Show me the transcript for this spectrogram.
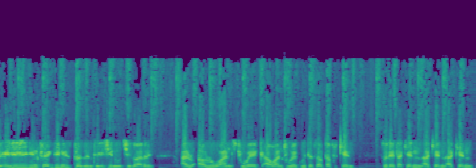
he in fact in his presentation uchilwari I I'll want to work I want to work with a South African so that I can I can I can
